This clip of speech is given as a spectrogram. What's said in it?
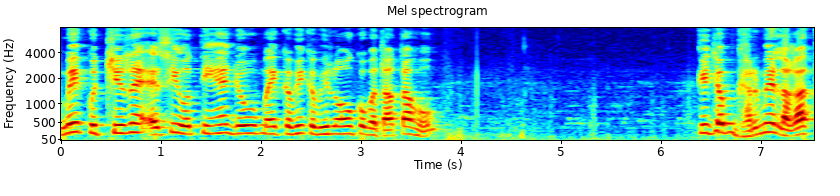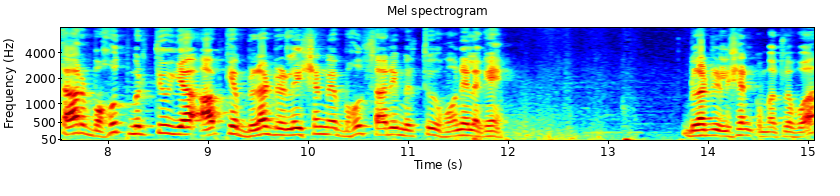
में कुछ चीज़ें ऐसी होती हैं जो मैं कभी कभी लोगों को बताता हूँ कि जब घर में लगातार बहुत मृत्यु या आपके ब्लड रिलेशन में बहुत सारी मृत्यु होने लगे ब्लड रिलेशन का मतलब हुआ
